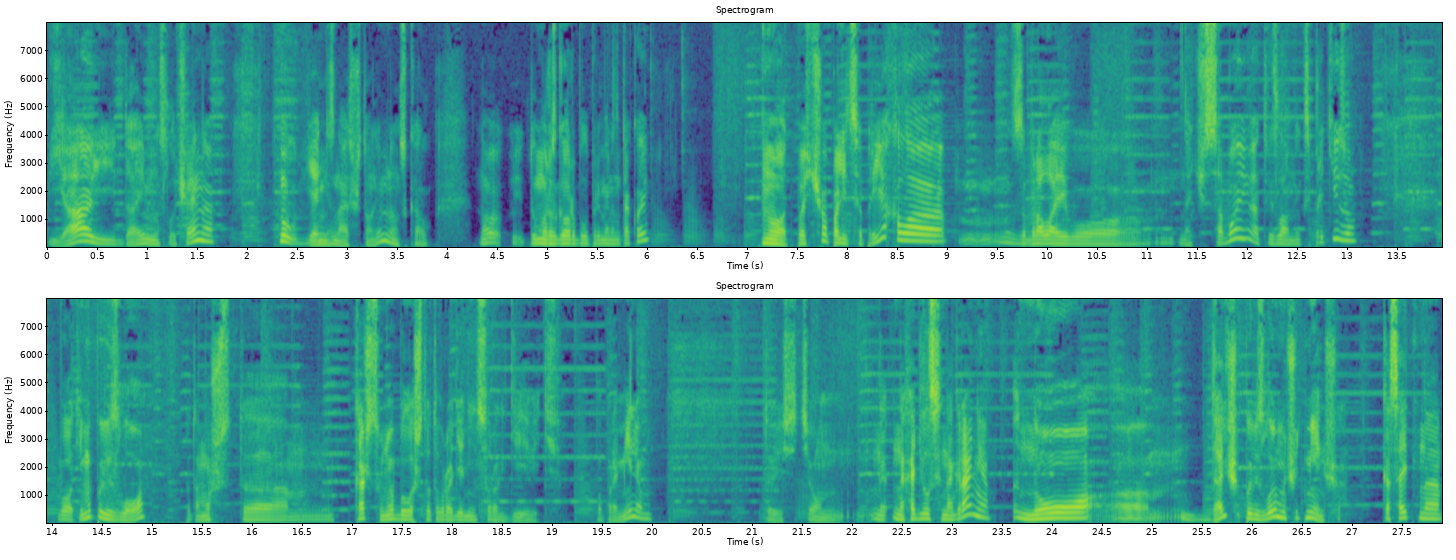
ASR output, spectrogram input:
я, и да, именно случайно. Ну, я не знаю, что он именно сказал, но, думаю, разговор был примерно такой. Вот, после чего полиция приехала, забрала его, значит, с собой, отвезла на экспертизу. Вот, ему повезло, потому что, кажется, у него было что-то вроде 1,49 по промилям. То есть он на- находился на грани, но эм, дальше повезло ему чуть меньше. Касательно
